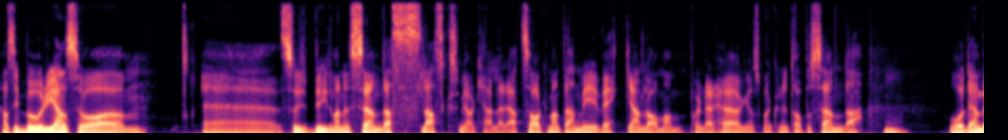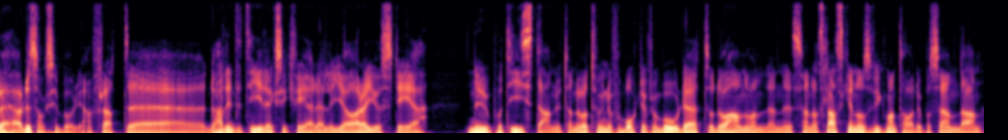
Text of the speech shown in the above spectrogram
alltså i början så så byggde man en söndagsslask som jag kallar det. Att saker man inte hann med i veckan la man på den där högen som man kunde ta på söndag. Mm. Och den behövdes också i början för att eh, du hade inte tid att exekvera eller göra just det nu på tisdagen utan du var tvungen att få bort det från bordet och då hamnade man den i söndagsslasken och så fick man ta det på söndagen.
